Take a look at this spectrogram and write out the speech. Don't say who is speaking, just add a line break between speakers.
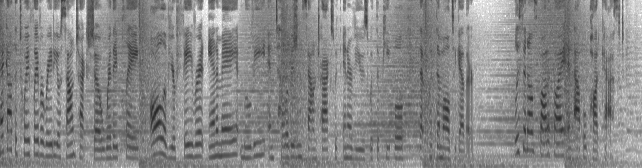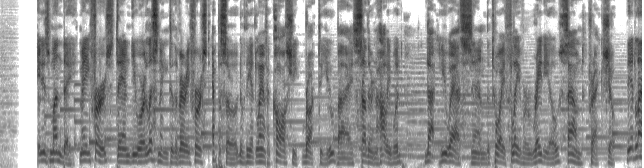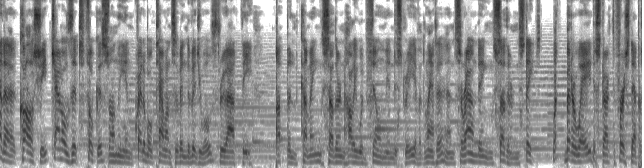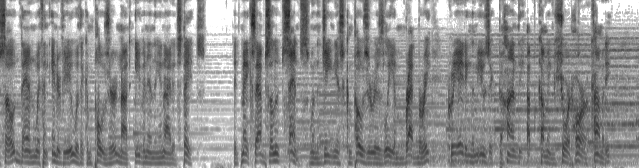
Check out the Toy Flavor Radio Soundtrack Show where they play all of your favorite anime, movie, and television soundtracks with interviews with the people that put them all together. Listen on Spotify and Apple Podcast.
It is Monday, May 1st, and you are listening to the very first episode of the Atlanta Call Sheet brought to you by Southern Hollywood. US and the Toy Flavor Radio Soundtrack Show. The Atlanta Call Sheet channels its focus on the incredible talents of individuals throughout the up and coming Southern Hollywood film industry of Atlanta and surrounding southern states. What better way to start the first episode than with an interview with a composer not even in the United States? It makes absolute sense when the genius composer is Liam Bradbury, creating the music behind the upcoming short horror comedy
